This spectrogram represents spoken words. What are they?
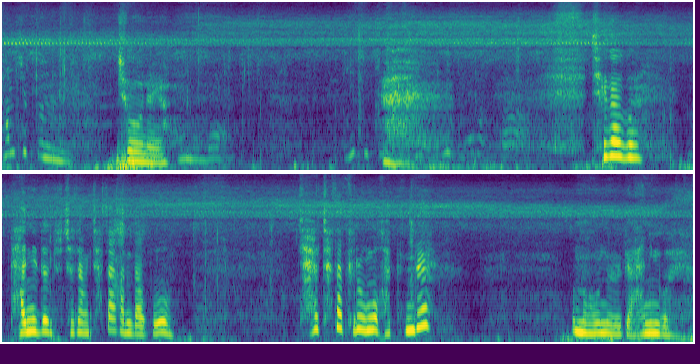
30분 좋으네요. 아, 제가 그 다니던 주차장 찾아간다고 잘 찾아 들어온 것 같은데, 어머, 오늘 여기 아닌 거예요.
